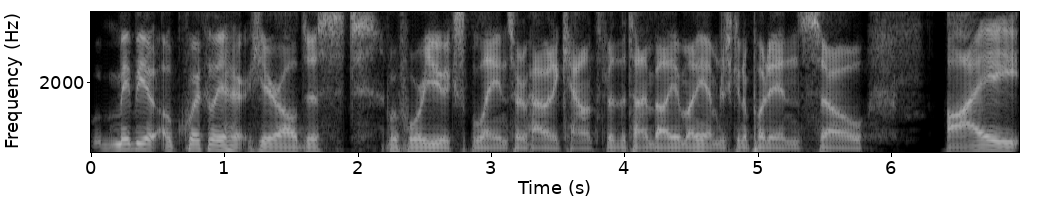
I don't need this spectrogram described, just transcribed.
maybe uh, quickly here, I'll just, before you explain sort of how it accounts for the time value of money, I'm just going to put in. So I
